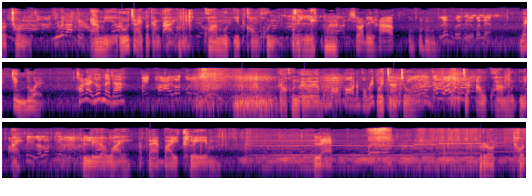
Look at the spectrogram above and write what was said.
รถชน ถ้ามีรู้ใจประกันภัย ความหงุดหงิดของคุณจะเล็กมาก สวัสดีครับ เล่นมือถือปะเนี่ย เล็กจริงด้วย ขอถ่ายรูปหน่อยนะ ไปถ่ายรถตัวเองเพราะคุณรู้ผมบอกก่อนนะผมไม่ผิว่าดจิงนะโจ้จะเอาความหงุดหงิดไปสี่แล้วรถเนี่ยนะเหลือไว้แต่ใบเคลม และ รถทด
